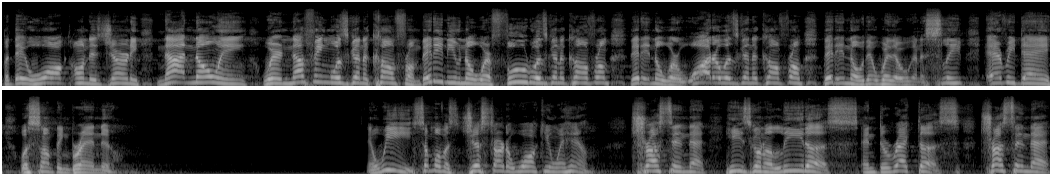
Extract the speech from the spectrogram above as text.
but they walked on this journey not knowing where nothing was going to come from. They didn't even know where food was going to come from. They didn't know where water was going to come from. They didn't know where they were going to sleep. Every day was something brand new. And we, some of us just started walking with Him trusting that He's going to lead us and direct us, trusting that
